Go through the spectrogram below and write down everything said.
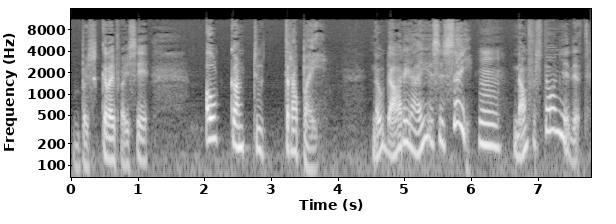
beskryf, hy sê alkant toe trap hy. Nou daardie hy is 'n sy. Mm. Dan verstaan jy dit.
